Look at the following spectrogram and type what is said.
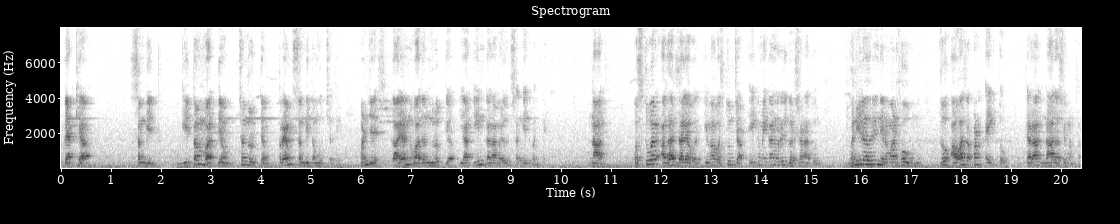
व्याख्या संगीत गीतम वाद्यम च नृत्यम त्रयम संगीतम उच्चते म्हणजेच गायन वादन नृत्य या तीन कला मिळून संगीत बनते. नाद वस्तूवर आघात झाल्यावर किंवा वस्तूंच्या एकमेकांवरील घर्षणातून ध्वनिलहरी निर्माण होऊन जो आवाज आपण ऐकतो त्याला नाद असे म्हणतात.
